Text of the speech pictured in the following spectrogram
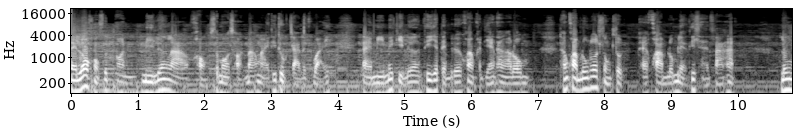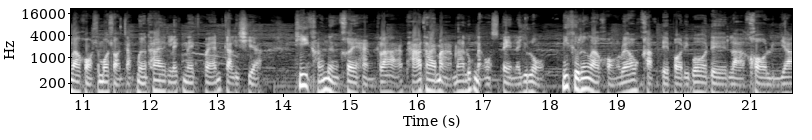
ในโลกของฟุตบอลมีเรื่องราวของสโมสรมากมายที่ถูกจารึกไว้ แต่มีไม่กี่เรื่องที่จะเต็มไปด้วยความขัดแย้งทางอารมณ์ ทั้งความรุ่งโรจน์สูงสุด และความล้มเหลวที่แสนสาหัส เรื่องราวของสโมสรจากเมืองท่าเล็กในแคว้นกาลิเชีย ที่ครั้งหนึ่งเคยหันกล้า ท้าทายมหาอำนาจลูกหนังของสเปนและยุโรป นี่คือเรื่องราวของ Real Club Deportivo de la Coruña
